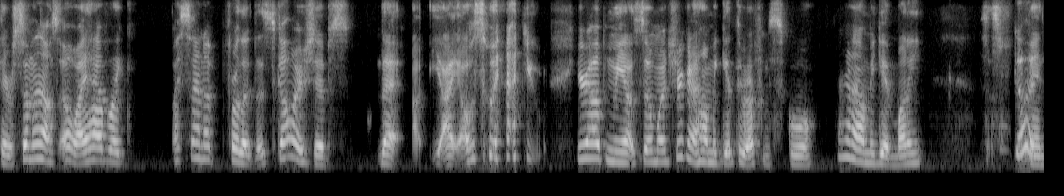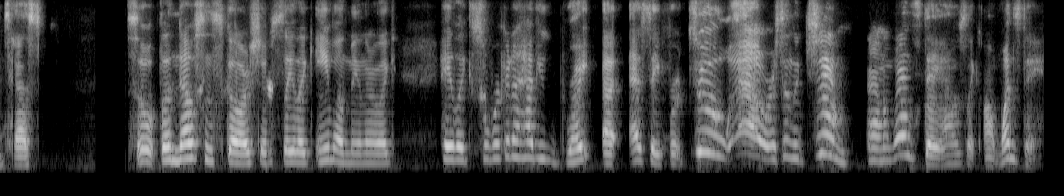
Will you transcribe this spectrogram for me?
There's something else. Oh, I have like I signed up for like the scholarships that I- I also had you. You're helping me out so much. You're gonna help me get through it from school. You're gonna help me get money. This is Good. fantastic. So the Nelson scholarships, they like emailed me and they're like, "Hey, like, so we're gonna have you write an essay for two hours in the gym on Wednesday." I was like, "On Wednesday,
